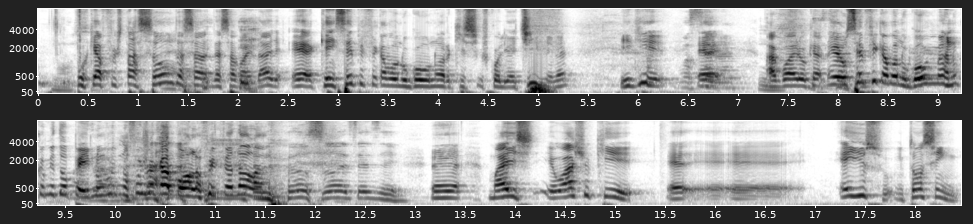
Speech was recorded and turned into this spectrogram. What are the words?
Nossa. Porque a frustração é. dessa, dessa vaidade é quem sempre ficava no gol na hora que escolhia time, né? E que. Você, é, né? Agora eu quero. Eu sempre ficava no gol, mas nunca me dopei. Não, não fui jogar bola, fui pedalar. Eu sou esse assim. É, mas eu acho que é, é, é isso. Então, assim.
